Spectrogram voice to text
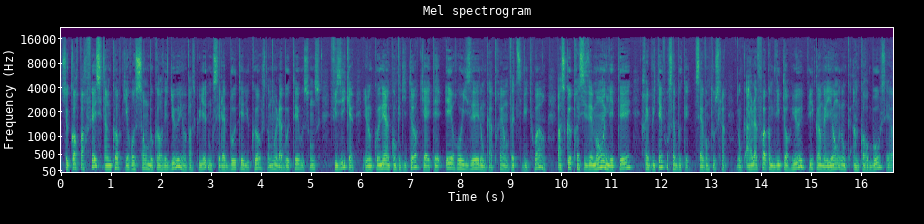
Ce corps parfait, c'est un corps qui ressemble au corps des dieux et en particulier donc c'est la beauté du corps justement la beauté au sens physique. Et on connaît un compétiteur qui a été héroïsé donc après en fait ses victoires parce que précisément il était réputé pour sa beauté. C'est avant tout cela. Donc à la fois comme victorieux et puis comme ayant donc un corps beau, c'est euh,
